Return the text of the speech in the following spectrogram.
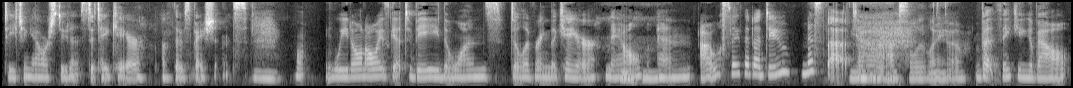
teaching our students to take care of those patients. Mm-hmm. We don't always get to be the ones delivering the care now. Mm-hmm. And I will say that I do miss that. Yeah, absolutely. yeah But thinking about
